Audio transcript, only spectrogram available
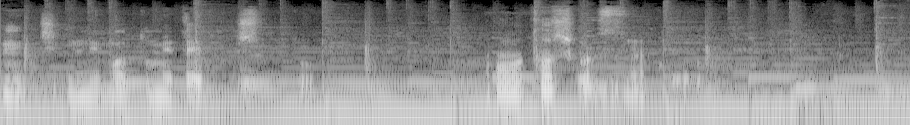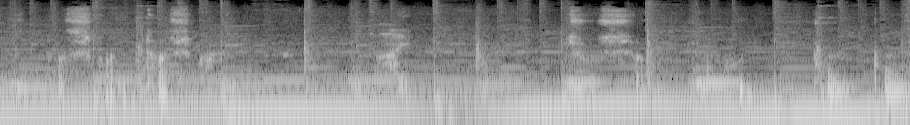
ね、自分でまとめたりとかすると。あ確かにね。確かに確かに。はい。著者。ポンポン。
